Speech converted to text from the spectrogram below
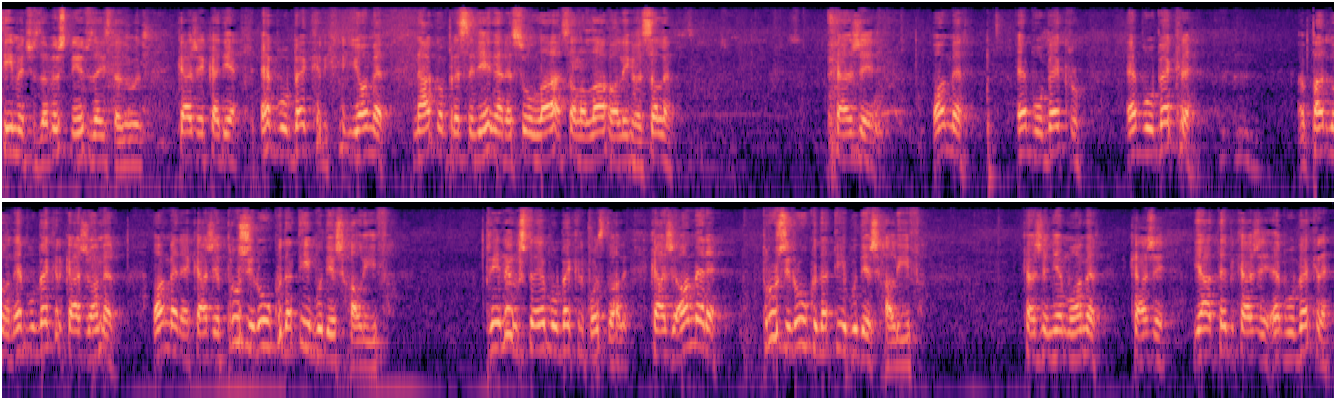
time ću završiti, neću zaista duži. Kaže, kad je Ebu Bekr i Omer nakon preseljenja Resulullah sallallahu alaihi ve sellem, kaže, Omer, Ebu Bekru, Ebu Bekre, pardon, Ebu Bekr kaže Omer, Omer kaže, pruži ruku da ti budeš halifa. Prije nego što je Ebu Bekr postovali. Kaže, Omere, pruži ruku da ti budeš halifa. Kaže njemu Omer, kaže, ja tebi, kaže, Ebu Bekre,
